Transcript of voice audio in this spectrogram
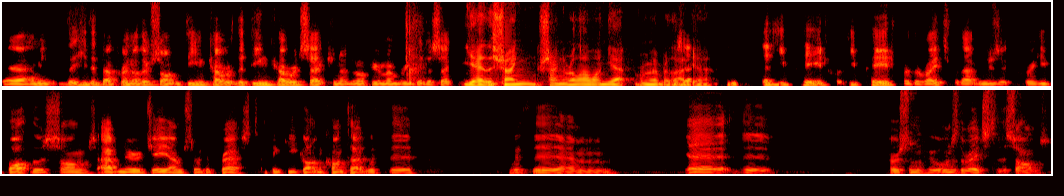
yeah, I mean, the, he did that for another song, Dean Coward, the Dean Coward section. I don't know if you remember, he did a section. Yeah, the Shang Shangri La one. Yeah, remember that. Yeah. Then he paid for he paid for the rights for that music, where he bought those songs. Abner Jay, I'm so depressed. I think he got in contact with the, with the um, uh, the person who owns the rights to the songs,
